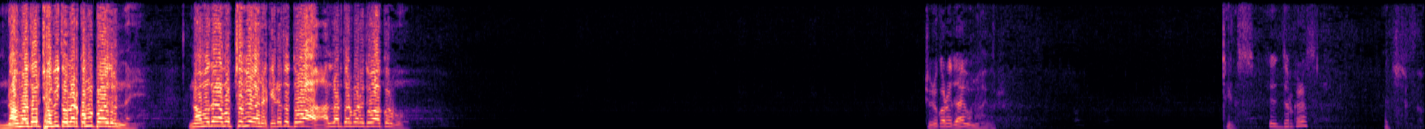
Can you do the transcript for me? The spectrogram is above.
নমাজের ছবি তোলার কোনো প্রয়োজন নেই। নমাজের আবার ছবি হয় না এটা তো দোয়া, আল্লাহর দরবারে দোয়া করব। শুরু করা যায় মনে হয়। ঠিক আছে। দরকার আছে? আচ্ছা।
